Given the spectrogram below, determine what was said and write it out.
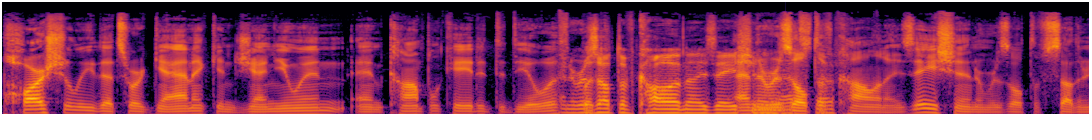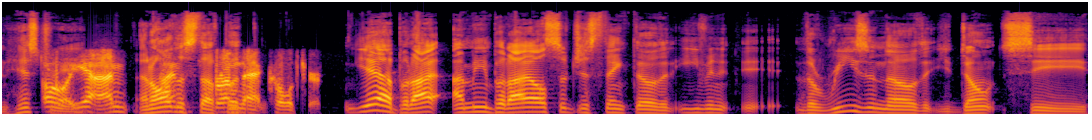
partially that's organic and genuine and complicated to deal with. and a but- result of colonization. and the result of stuff. colonization, a result of Southern history. Oh yeah, I'm and all I'm the stuff. from but, that culture. yeah, but I, I mean, but I also just think though that even the reason though that you don't see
